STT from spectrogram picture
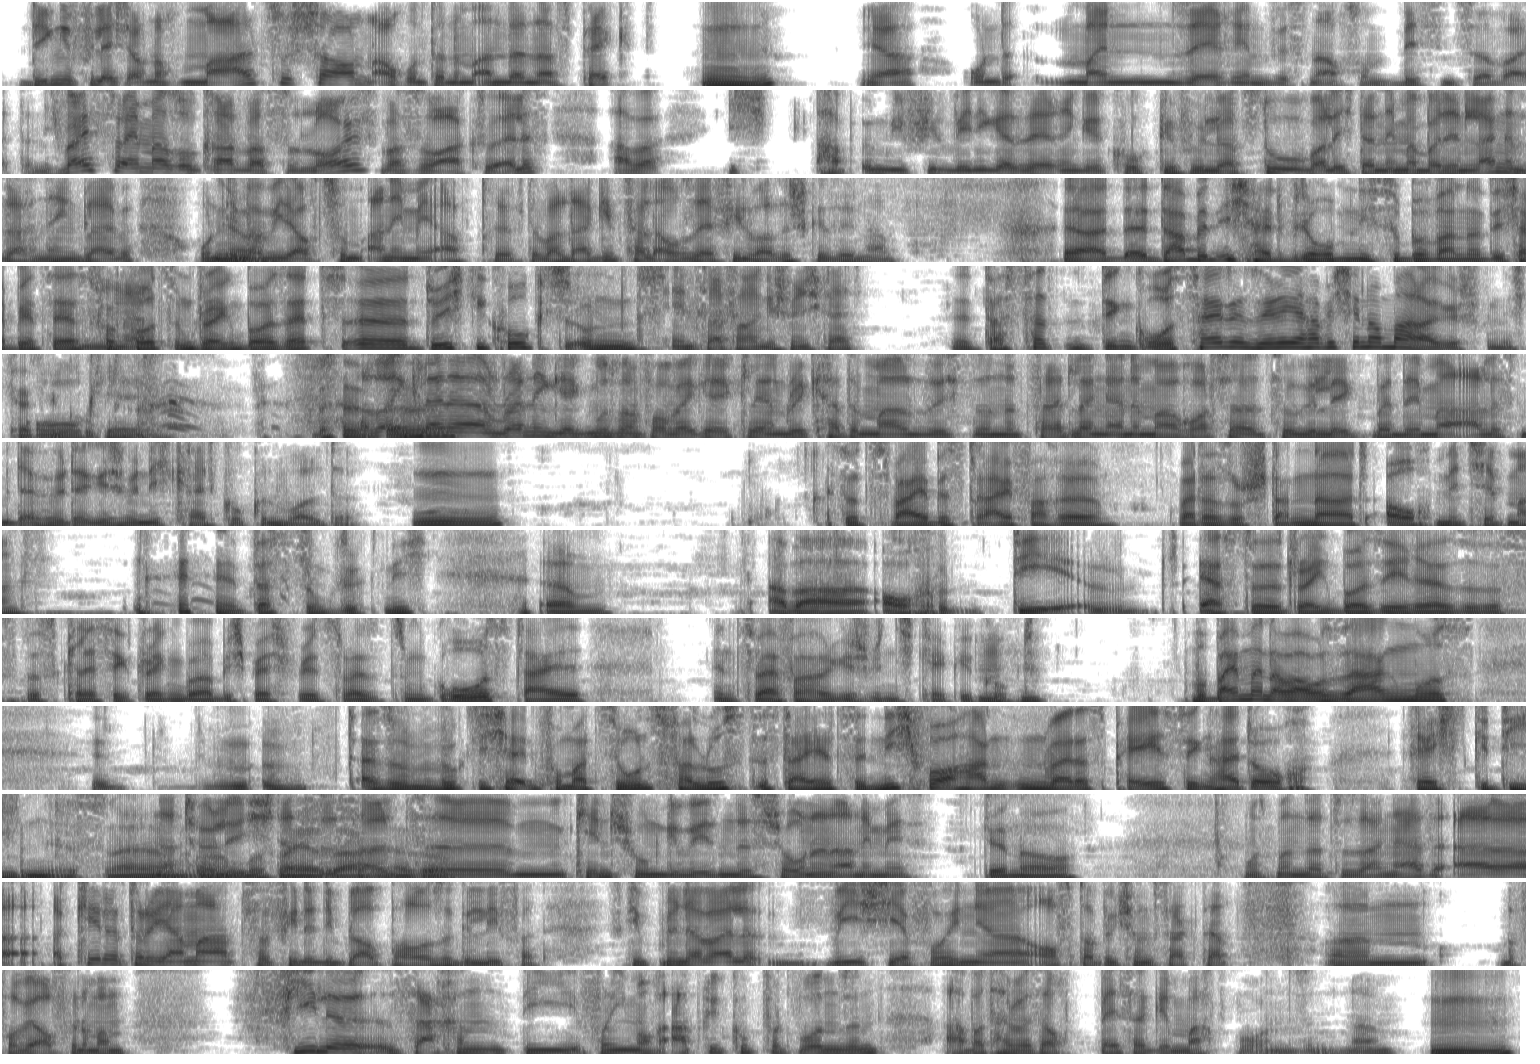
Dinge vielleicht auch noch mal zu schauen, auch unter einem anderen Aspekt. Mhm. Ja, und mein Serienwissen auch so ein bisschen zu erweitern. Ich weiß zwar immer so gerade, was so läuft, was so aktuell ist, aber ich habe irgendwie viel weniger Serien geguckt, Gefühl als du, weil ich dann immer bei den langen Sachen hängen bleibe und Ja. immer wieder auch zum Anime abdrifte, weil da gibt's halt auch sehr viel, was ich gesehen habe. Ja, da bin ich halt wiederum nicht so bewandert. Ich habe jetzt erst vor Ja. kurzem Dragon Ball Z äh, durchgeguckt und In zweifacher Geschwindigkeit. das hat den Großteil der Serie habe ich in normaler Geschwindigkeit Oh, geguckt. okay. Also ein kleiner Running Gag muss man vorweg erklären. Rick hatte mal sich so eine Zeit lang eine Marotte zugelegt, bei dem er alles mit erhöhter Geschwindigkeit gucken wollte. Mhm. So zwei bis dreifache war da so Standard. Auch Mit Chipmunks. das zum Glück nicht. Ähm, aber auch die erste Dragon Ball Serie, also das, das Classic Dragon Ball, habe ich beispielsweise zum Großteil in zweifacher Geschwindigkeit geguckt. Wobei man aber auch sagen muss, äh, also wirklicher Informationsverlust ist da jetzt nicht vorhanden, weil das Pacing halt auch recht gediegen ist. Ne? Natürlich, das ja ist sagen. halt Also, ähm, Kindschuhen gewesen des Shonen-Animes, genau. muss man dazu sagen. Er hat, äh, Akira Toriyama hat für viele die Blaupause geliefert. Es gibt mittlerweile, wie ich hier vorhin ja off-topic schon gesagt habe, ähm, bevor wir aufgenommen haben, viele Sachen, die von ihm auch abgekupfert worden sind, aber teilweise auch besser gemacht worden sind. Ne? Mhm.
